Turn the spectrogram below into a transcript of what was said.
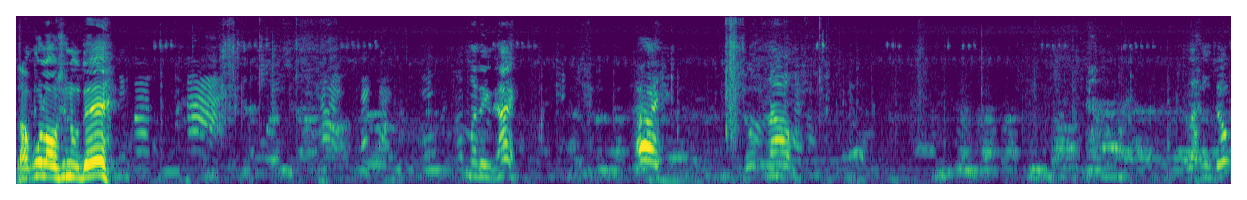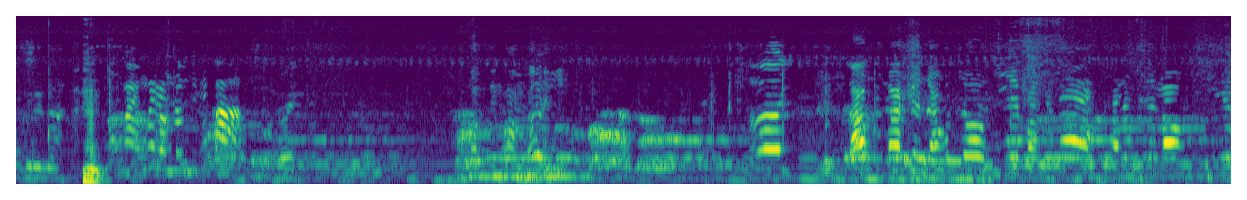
la ku lau sinu de mà đình thay ơi lúc nào? Lần dốc rồi nè. Mà mới làm làm gì thế bà. Không tiếng hoàng hơi ơi. Đọc mà kia đọc cho chia bằng cái này hay là chia lâu chia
